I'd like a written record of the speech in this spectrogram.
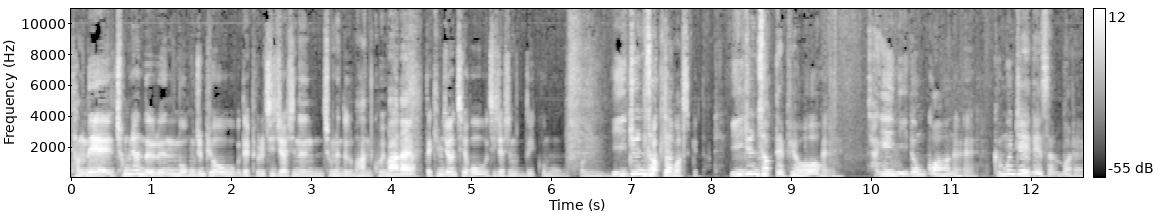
당내 청년들은 뭐 홍준표 대표를 지지하시는 청년들도 많고요. 많아요. 근데 김재원 최고 지지하시는 분도 있고 뭐, 이준석 전, 이준석 대표 네. 장애인 이동권 네. 그 문제에 대해서는 뭐래요?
